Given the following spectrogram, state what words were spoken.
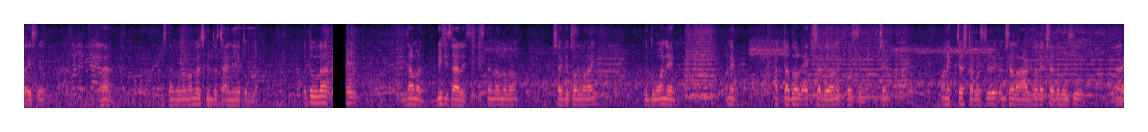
চাইছে হ্যাঁ ইসলামী বাংলাদেশ কিন্তু চায় না এতগুলা। এতগুলা জামাত বেশি ছায়া লাগছে ইসলামী আন্দোলন সাইকেল চরমনায় কিন্তু অনেক অনেক আটটা দল একসাথে অনেক করছে, বুঝছেন? অনেক চেষ্টা করছে ইনশাল্লাহ আট দল একসাথে হয়েছে হ্যাঁ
